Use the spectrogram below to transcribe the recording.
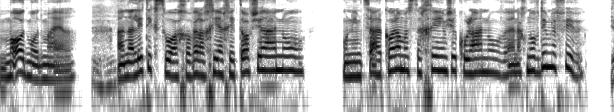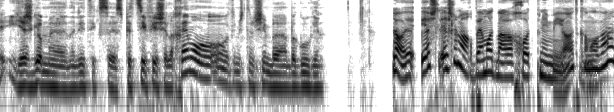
מאוד מאוד מהר. Analytics הוא החבר הכי הכי טוב שלנו, הוא נמצא על כל המסכים של כולנו, ואנחנו עובדים לפיו. יש גם analytics ספציפי שלכם, או אתם משתמשים בגוגל? לא, יש, יש לנו הרבה מאוד מערכות פנימיות כמובן,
